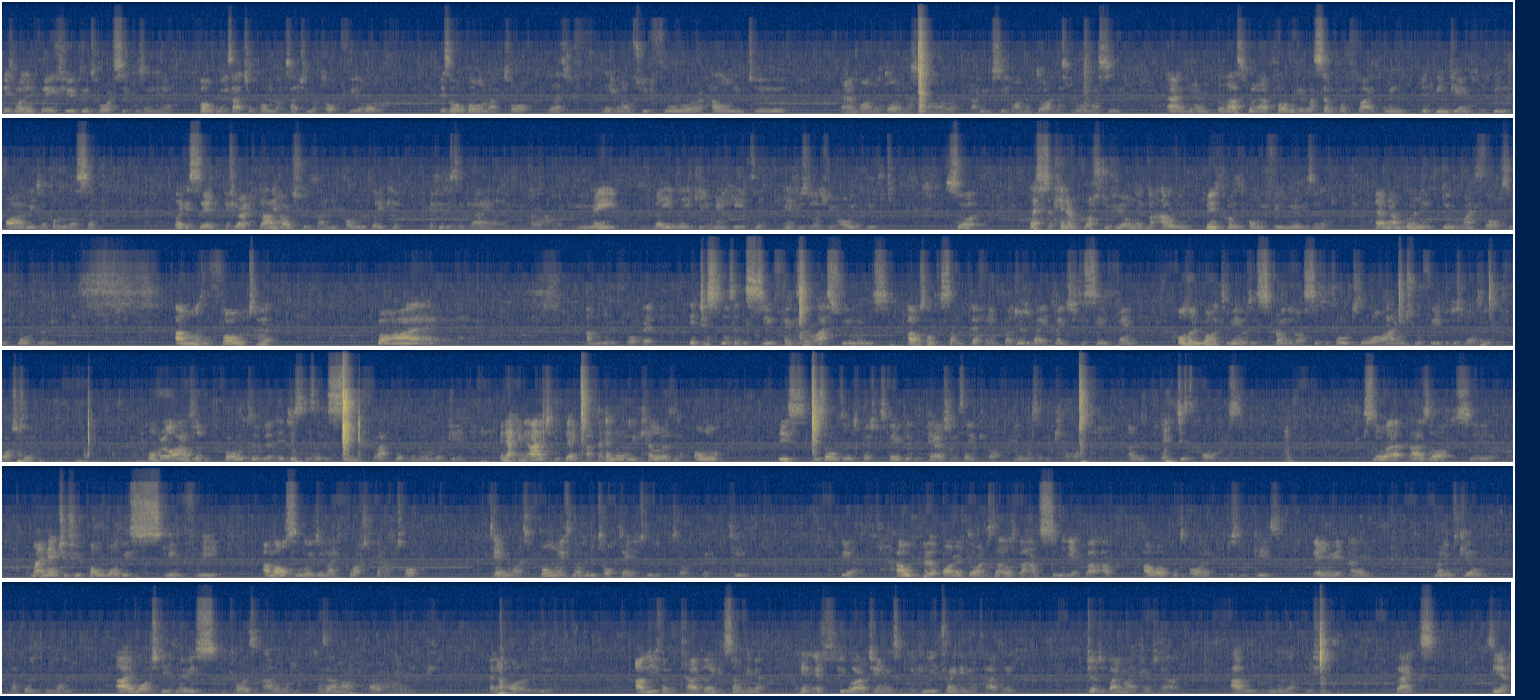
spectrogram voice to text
It's one of the very few good horror sequels in there. Probably it's actually probably it's actually my top three along. It's all, all on my top list. Nightmare on Elm Street 4, Halloween 2, um, On the Darkness all. I haven't seen On the Darkness, but am I seeing? And um, the last one I'd probably give it a 7.5. I mean, it's been generous, it's been average, I'd probably give it a 7. Like I said, if you're a die-hard Scream fan, you probably would like it. If you're just a guy, like, oh, you may, might like it, you might hate it, and if you just watch it, oh, you'll hate it. So, this is a kind of rushed review, unlike my Halloween, maybe because there's only three movies in it. And I'm going to do my thoughts on the fourth movie. I'm looking forward to it, but I'm looking forward to it. It just looks like the same thing as the last three movies. I was hoping for something different, but judging by it, it's just the same thing. Although Rotten Tomatoes it's currently got 64, which is a lot higher than Free, but just not as good as the first two. Overall, I was looking forward to it, but it just is like the same crap over and over again. And I can actually predict, I think I know who the killer is, now. although this is also a special effect, but the is like, oh, it looks like. And just obvious. So uh, that's all I have to say. My next issue probably will be Scream 3. I'm also going to do my first top 10 list. Only it's not going to be top 10, it's going to be top 15. Yeah. I would put Honor Darkness that list, but I haven't seen it yet, but I, I will put it on it, just in case. But anyway, um, my name's Kelvin, my is the one. I watch these movies because I want to, because I'm a horror and a horror. I need to find a tagline, because someone give me a can, if people are generous, like, can you try and give me a tagline? Judge it by my personality. I would really appreciate it. Thanks. See ya.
